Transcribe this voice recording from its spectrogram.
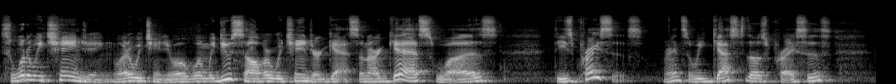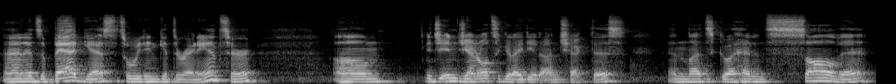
So what are we changing? What are we changing? Well, when we do solver, we change our guess, and our guess was these prices, right? So we guessed those prices, and it's a bad guess. That's why we didn't get the right answer. Um, in general, it's a good idea to uncheck this. And let's go ahead and solve it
